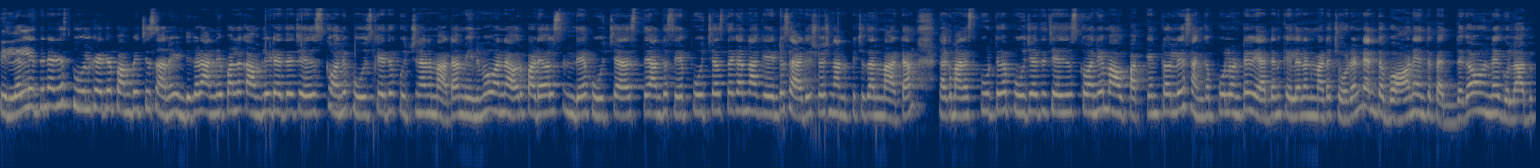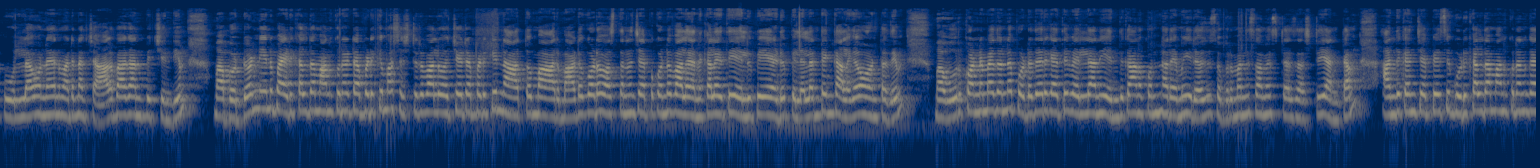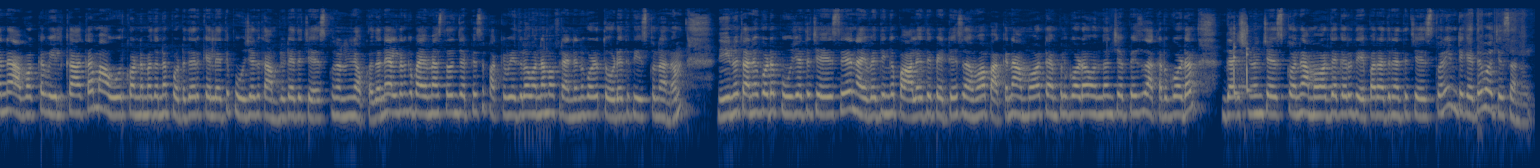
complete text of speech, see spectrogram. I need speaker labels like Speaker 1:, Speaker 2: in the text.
Speaker 1: పిల్లలు ఇద్దరిని స్కూల్కి అయితే పంపించేసాను ఇంటికాడ అన్ని పనులు కంప్లీట్ అయితే చేసుకొని పూజకి అయితే కూర్చున్నాను అనమాట మినిమం వన్ అవర్ పడవలసిందే పూజ చేస్తే. అంతసేపు పూజ చేస్తే కానీ నాకేంటో సాటిస్ఫాక్షన్ అనిపించదు అనమాట నాకు మనస్ఫూర్తిగా పూజ అయితే చేసేసుకొని మా పక్కింట్లో సంగం పూలు ఉంటే వేయడానికి వెళ్ళాను అనమాట చూడండి ఎంత బాగున్నాయి ఎంత పెద్దగా ఉన్నాయి. గులాబీ పూల్లా ఉన్నాయన్నమాట. నాకు చాలా బాగా అనిపించింది. మా బొడ్డోడు నేను బయటకు వెళ్దాం అనుకునేటప్పటికి మా సిస్టర్ వాళ్ళు వచ్చేటప్పటికి నాతో మా మాట కూడా వస్తానని చెప్పకుండా వాళ్ళ వెనకాల అయితే వెళ్ళిపోయాడు. పిల్లలంటే ఇంకా అలాగే ఉంటుంది. మా ఊరు కొండ మీద ఉన్న పుట్ట దగ్గరికి అయితే వెళ్ళాను. ఎందుకు అనుకుంటున్నారేమో ఈరోజు సుబ్రహ్మణ్య స్వామి షష్ఠి అంటాం. అందుకని చెప్పేసి గుడికి వెళ్దాం అనుకున్నాను కానీ అవ్వక్క వీలు కాక మా ఊరు కొండ మీద ఉన్న పుట్ట దగ్గరికి వెళ్ళి అయితే పూజ అయితే కంప్లీట్ అయితే చేసుకున్నాను. నేను ఒక్కదాన్ని వెళ్ళడానికి భయం వేస్తుందని చెప్పేసి పక్క వీధిలో ఉన్న మా ఫ్రెండ్ని కూడా తోడైతే తీసుకున్నాను. నేను తను కూడా పూజ అయితే చేసి నైవేద్యంగా పాలు అయితే పెట్టేశాము. ఆ పక్కన అమ్మవారి టెంపుల్ కూడా ఉందని చెప్పేసి అక్కడ కూడా దర్శనం చేసుకొని అమ్మవారి దగ్గర దీపారాధన అయితే చేసుకొని ఇంటికైతే వచ్చేసాను.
